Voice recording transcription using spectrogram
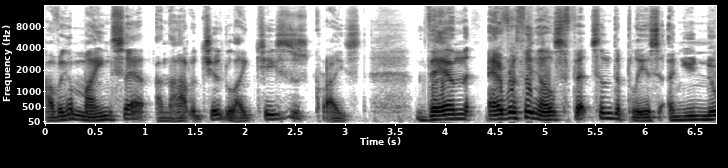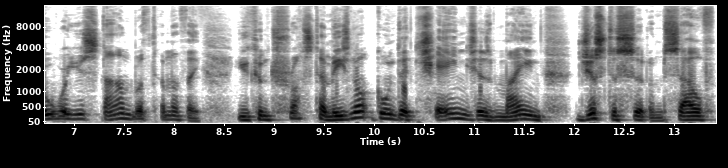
having a mindset, an attitude like Jesus Christ, then everything else fits into place and you know where you stand with Timothy. You can trust him. He's not going to change his mind just to suit himself.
